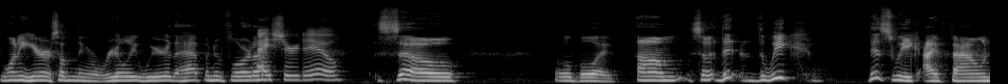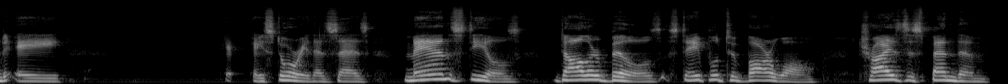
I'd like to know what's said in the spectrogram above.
You want to hear something really weird that happened in Florida? I sure do. So, oh boy. Um, so th- the week, this week, I found a a story that says man steals dollar bills stapled to bar wall, tries to spend them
